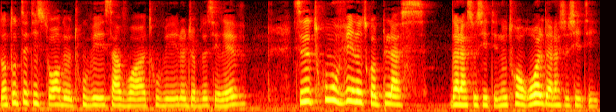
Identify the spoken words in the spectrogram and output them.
dans toute cette histoire de trouver sa voie, trouver le job de ses rêves, c'est de trouver notre place dans la société, notre rôle dans la société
